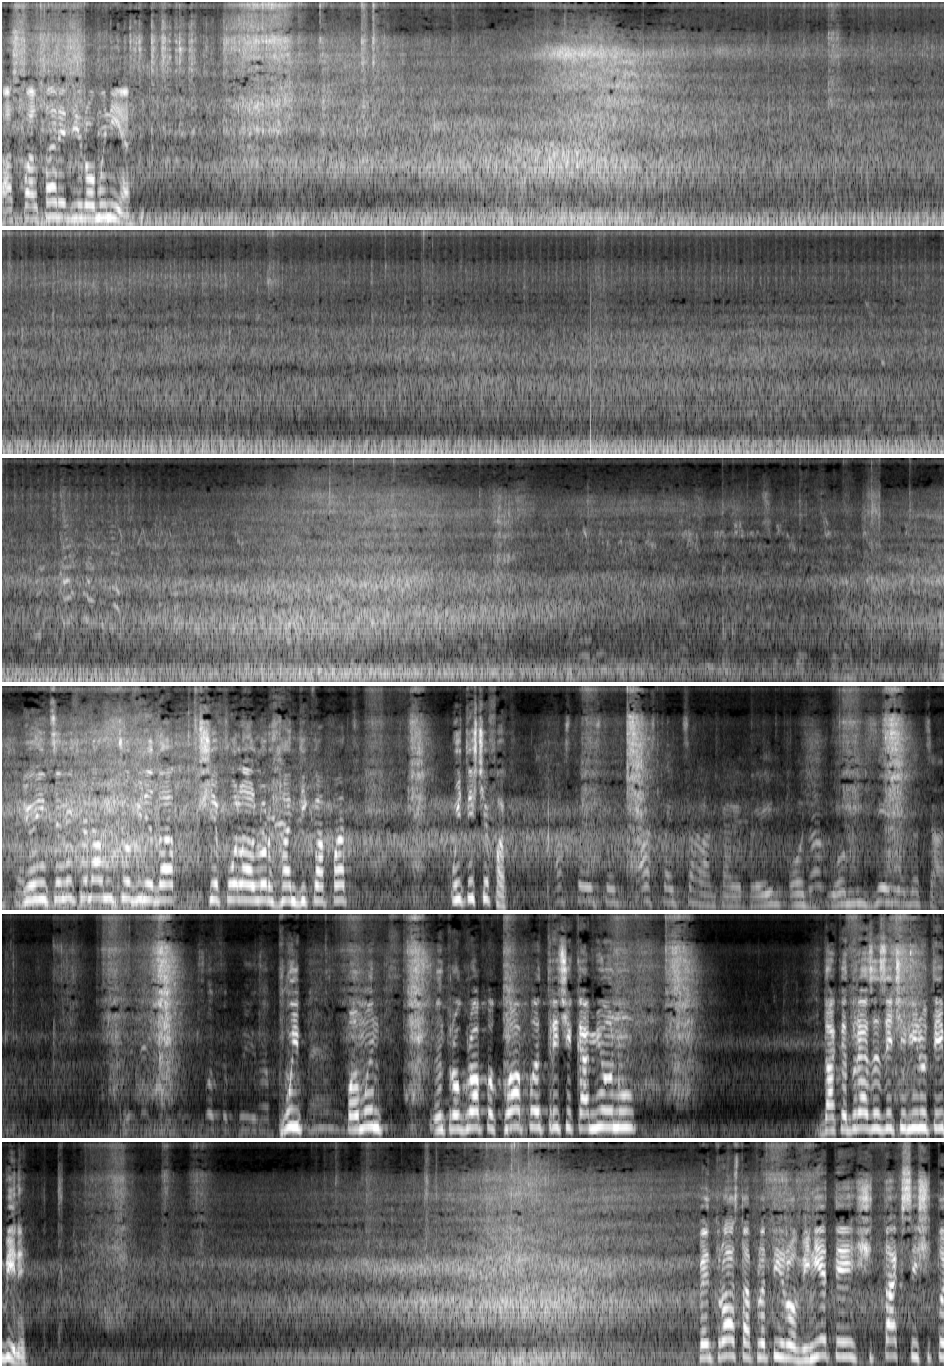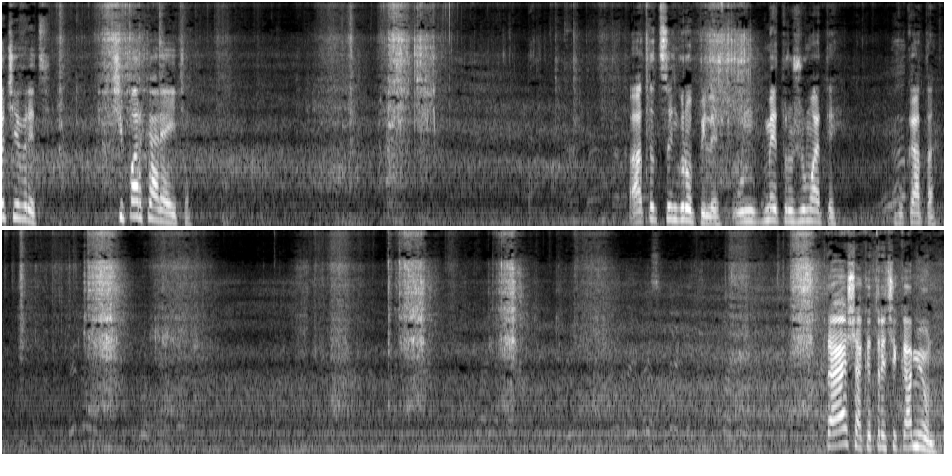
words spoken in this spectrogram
Asfaltare din România. Eu înțeleg că n-au nicio vină, dar șeful ăla lor handicapat, uite ce fac. Asta este, asta e țara în care trăim, o, o mizerie de țară. Pui pământ într-o groapă cu apă, trece camionul, dacă durează 10 minute e bine. Pentru asta plătim rovinete și taxe și tot ce vreți. Și parcare aici. Atât sunt gropile, un metru jumate bucata. Stai așa că trece camion.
